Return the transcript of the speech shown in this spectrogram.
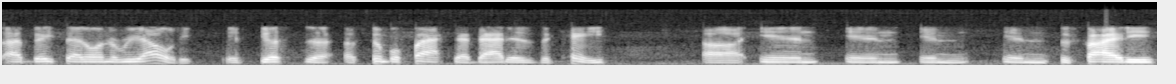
I base that on the reality. It's just a, a simple fact that that is the case uh, in in in in society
